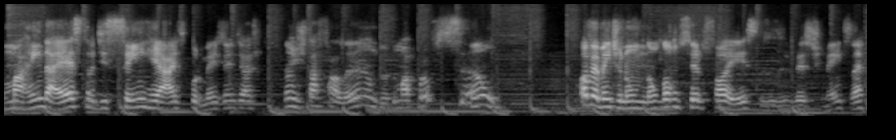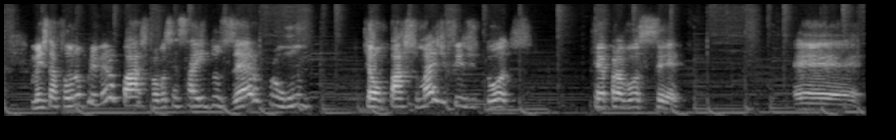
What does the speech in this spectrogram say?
uma renda extra de 100 reais por mês. Não, a gente está falando de uma profissão. Obviamente, não, não vão ser só esses os investimentos, né? Mas a gente está falando do primeiro passo, para você sair do zero para o um, que é o passo mais difícil de todos, que é para você é,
